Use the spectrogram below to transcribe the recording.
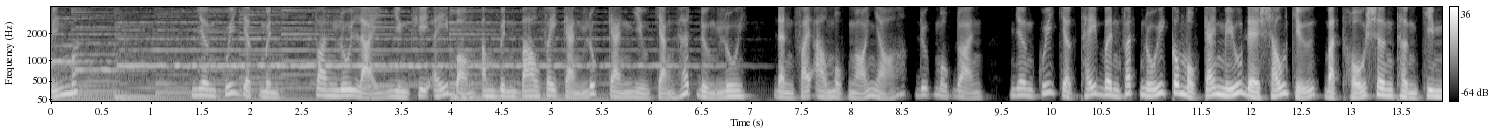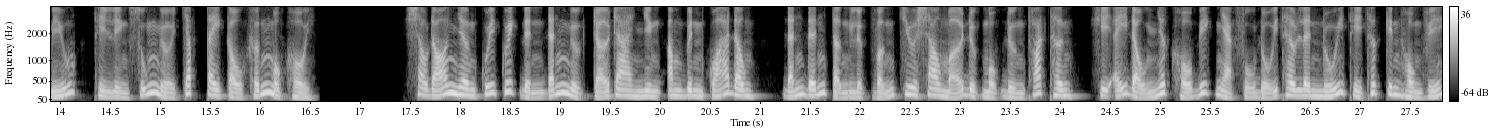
biến mất. Nhân Quý giật mình, Toan lui lại nhưng khi ấy bọn âm binh bao vây càng lúc càng nhiều chặn hết đường lui, đành phải ào một ngõ nhỏ. Được một đoạn, nhân quý chợt thấy bên vách núi có một cái miếu đề sáu chữ Bạch Hổ Sơn Thần Chi Miếu, thì liền xuống ngựa chắp tay cầu khấn một hồi. Sau đó nhân quý quyết định đánh ngược trở ra nhưng âm binh quá đông, đánh đến tận lực vẫn chưa sao mở được một đường thoát thân, khi ấy đậu nhất hổ biết nhạc phụ đuổi theo lên núi thì thất kinh hồn vía,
